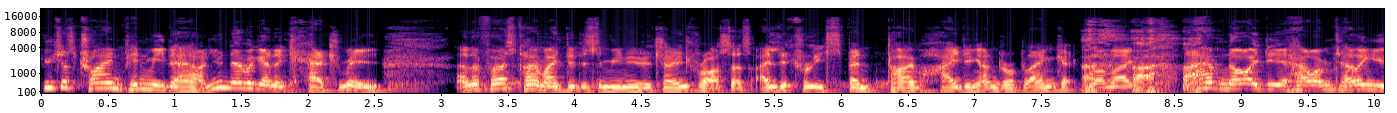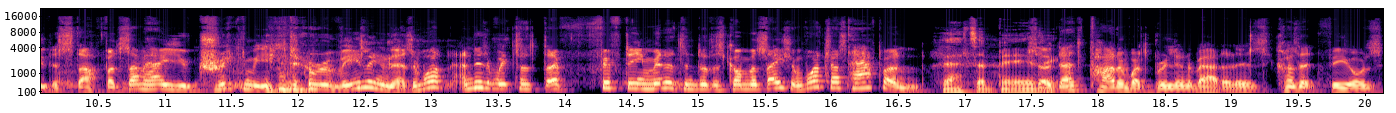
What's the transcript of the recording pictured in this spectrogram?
you just try and pin me down. You're never going to catch me. And the first time I did this immunity change process, I literally spent time hiding under a blanket. 'Cause I'm like, I have no idea how I'm telling you this stuff, but somehow you've tricked me into revealing this. What? And this, we're just uh, 15 minutes into this conversation. What just happened? That's amazing. So that's part of what's brilliant about it is because it feels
